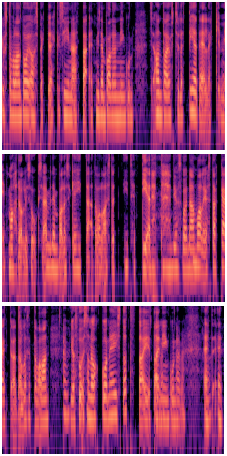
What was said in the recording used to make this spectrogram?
just tavallaan toi aspekti ehkä siinä, että, että miten paljon niin kuin se antaa just sille tieteellekin niitä mahdollisuuksia ja miten paljon se kehittää tavallaan sitä itse tiedettä, että jos voidaan mm. valjastaa käyttöön tällaiset tavallaan, aivan. jos voi sanoa koneistot tai, tai niin kuin, että et,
